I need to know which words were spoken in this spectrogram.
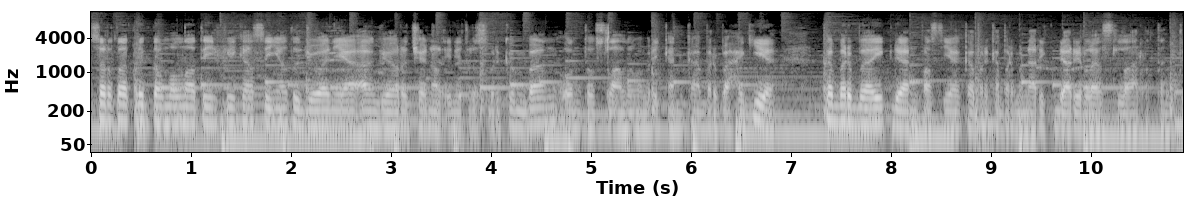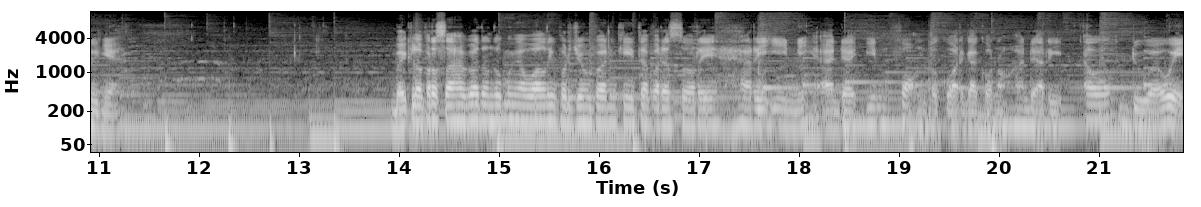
serta klik tombol notifikasinya tujuannya agar channel ini terus berkembang untuk selalu memberikan kabar bahagia, kabar baik, dan pastinya kabar-kabar menarik dari Leslar tentunya. Baiklah persahabat untuk mengawali perjumpaan kita pada sore hari ini ada info untuk warga Konoha dari L2W.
